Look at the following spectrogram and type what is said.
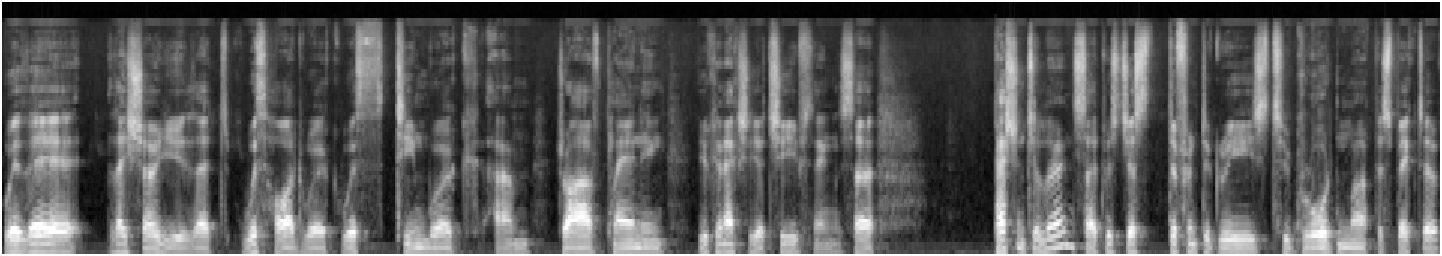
where there they show you that with hard work, with teamwork, um, drive, planning, you can actually achieve things. So passion to learn, so it was just different degrees to broaden my perspective.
